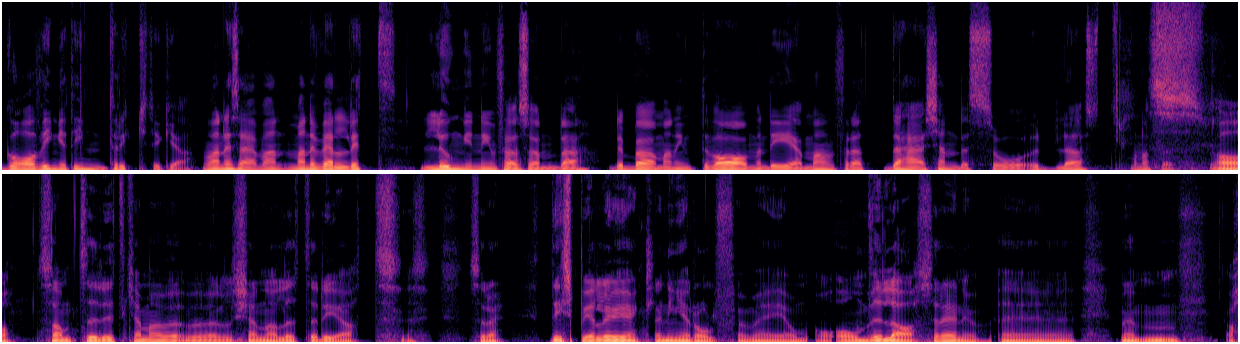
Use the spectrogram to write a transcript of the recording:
gav inget intryck tycker jag. Man är, så här, man, man är väldigt lugn inför söndag. Det bör man inte vara, men det är man för att det här kändes så uddlöst på något sätt. Ja, samtidigt kan man väl- väl känna lite det att sådär, det spelar ju egentligen ingen roll för mig om, om vi löser det nu. Eh, men mm, ja,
